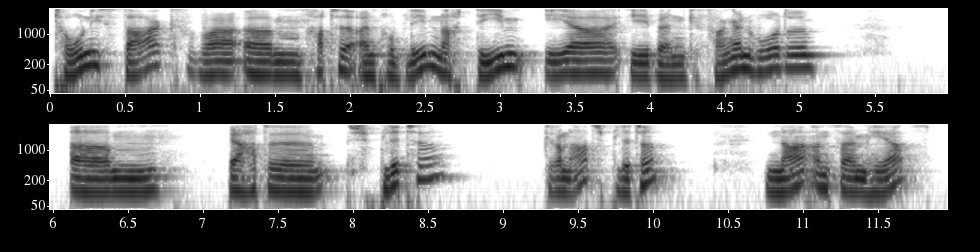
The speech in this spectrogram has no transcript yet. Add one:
Tony Stark war, ähm, hatte ein Problem, nachdem er eben gefangen wurde. Ähm, er hatte Splitter, Granatsplitter, nah an seinem Herz,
